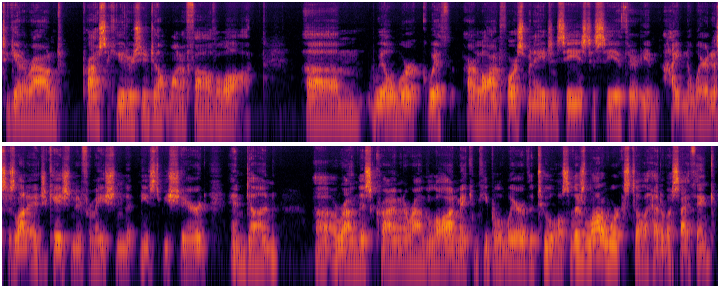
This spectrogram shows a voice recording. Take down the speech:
to get around prosecutors who don't want to follow the law. Um, we'll work with our law enforcement agencies to see if they're in heightened awareness. There's a lot of education information that needs to be shared and done uh, around this crime and around the law and making people aware of the tool. So there's a lot of work still ahead of us, I think.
